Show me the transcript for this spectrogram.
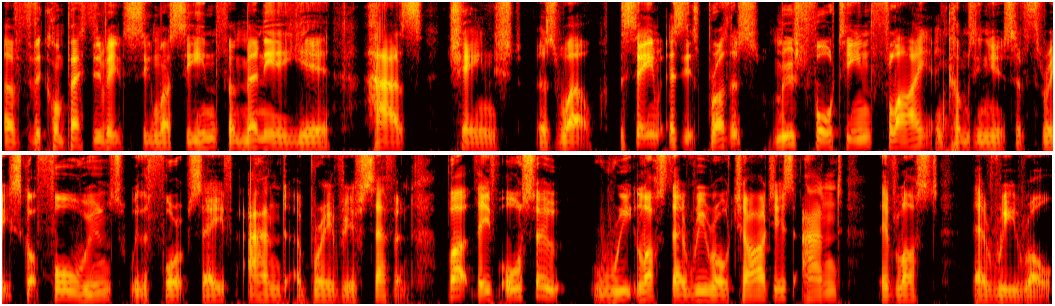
of the competitive Age of Sigmar scene for many a year has changed as well. The same as its brothers, moves 14, fly, and comes in units of three. It's got four wounds with a four up save and a bravery of seven. But they've also re- lost their reroll charges and they've lost their reroll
